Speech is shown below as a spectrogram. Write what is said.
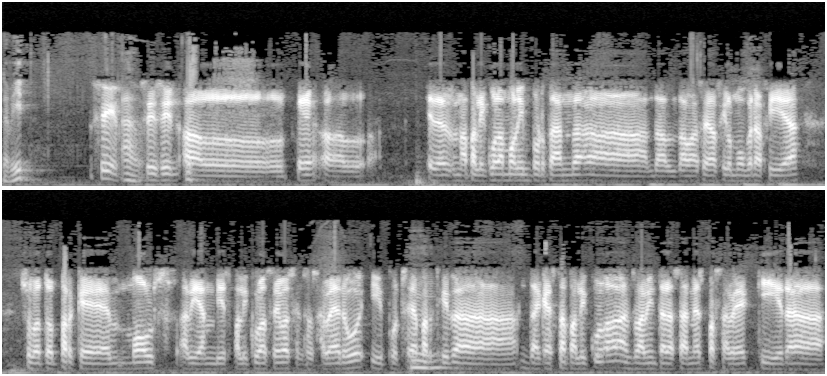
David? Sí, Ah. sí, sí. El, bé, el, és una pel·lícula molt important de, de, de la seva filmografia, sobretot perquè molts havien vist pel·lícules seves sense saber-ho i potser a Mm. partir de- d'aquesta pel·lícula ens vam interessar més per saber qui era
